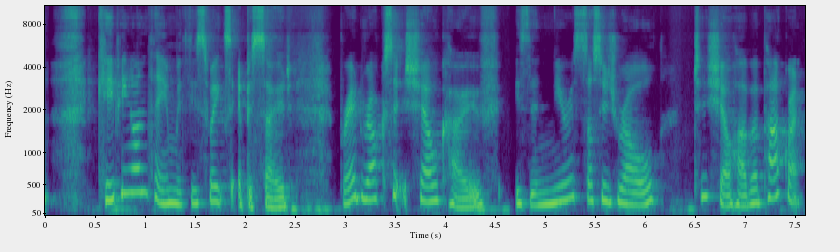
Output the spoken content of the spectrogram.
Keeping on theme with this week's episode, Bread Rocks at Shell Cove is the nearest sausage roll to Shell Harbour Park Run.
